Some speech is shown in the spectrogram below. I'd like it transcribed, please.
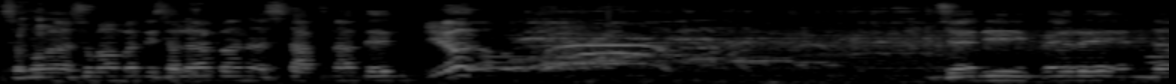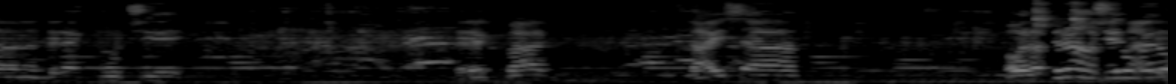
Sa mga sumamat din sa laban, na staff natin, Yun! Jenny Pere and uh, Direk Pucci, Direk Pat, Liza. Oh, alam nyo na kung sino kayo.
